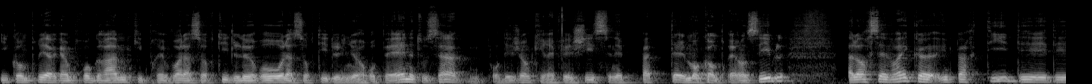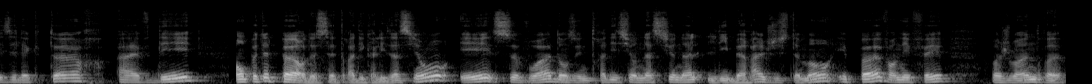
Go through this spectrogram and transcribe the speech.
y compris avec un programme qui prévoit la sortie de l'euro, la sortie de l'Union européenne. Tout ça, pour des gens qui réfléchissent, ce n'est pas tellement compréhensible. Alors c'est vrai qu'une partie des, électeurs AFD ont peut-être peur de cette radicalisation et se voient dans une tradition nationale libérale justement et peuvent en effet rejoindre,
